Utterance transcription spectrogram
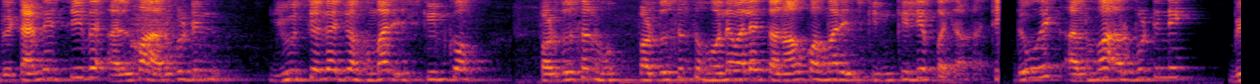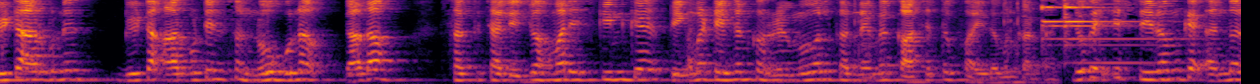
विटामिन सी व अल्फ़ा आर्बुटिन यूज़ किया गया जो हमारी स्किन को प्रदूषण प्रदूषण से होने वाले तनाव को हमारी स्किन के लिए बचाता है। देखो इस अल्फ़ा आर्बुटिन एक बीटा आर्बुटिन बीटा आर्बुटिन से नौ गुना ज़्यादा शक्तिशाली जो हमारे स्किन के पिगमेंटेशन को रिमूवल करने में काफ़ी तक फ़ायदेमंद करता है। क्योंकि इस सीरम के अंदर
